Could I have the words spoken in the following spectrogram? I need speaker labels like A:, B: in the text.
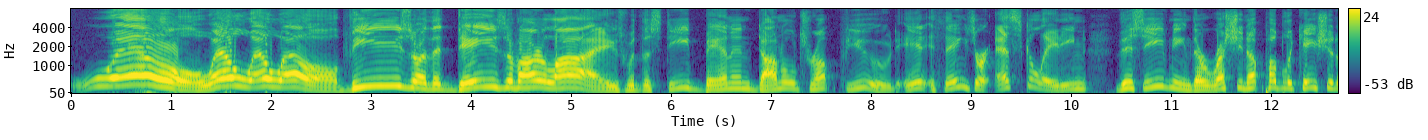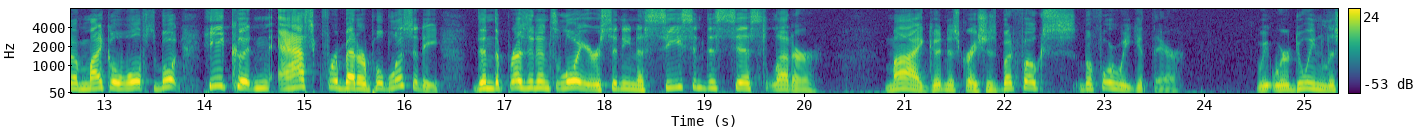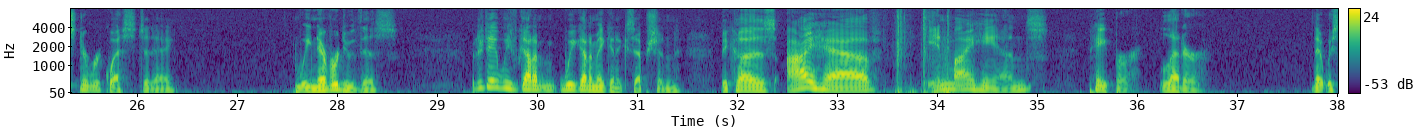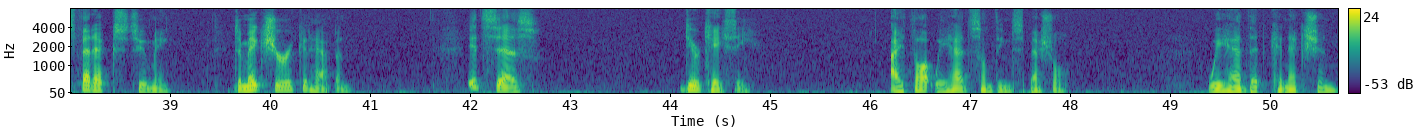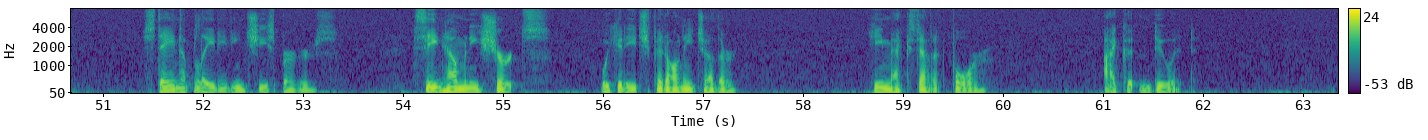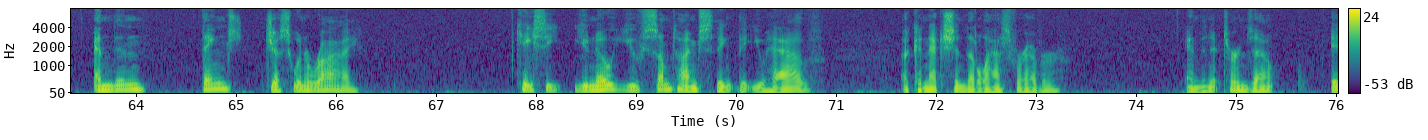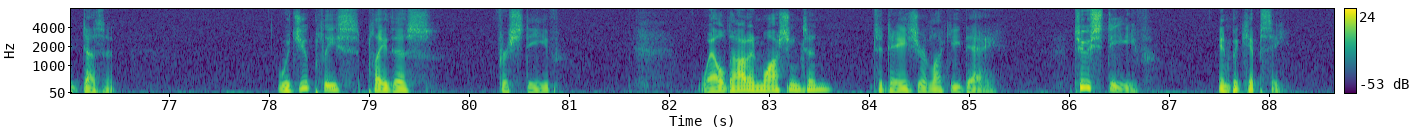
A: Well, well, well, well. These are the days of our lives with the Steve Bannon Donald Trump feud. It, things are escalating this evening. They're rushing up publication of Michael Wolff's book. He couldn't ask for better publicity than the president's lawyer sending a cease and desist letter. My goodness gracious. But, folks, before we get there, we, we're doing listener requests today. We never do this. But today we've got to we got to make an exception because I have in my hands paper letter that was FedEx to me to make sure it could happen. It says, "Dear Casey, I thought we had something special. We had that connection, staying up late eating cheeseburgers, seeing how many shirts we could each fit on each other." He maxed out at four. I couldn't do it. And then things just went awry. Casey, you know, you sometimes think that you have a connection that'll last forever, and then it turns out it doesn't. Would you please play this for Steve? Well, Don in Washington, today's your lucky day. To Steve in Poughkeepsie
